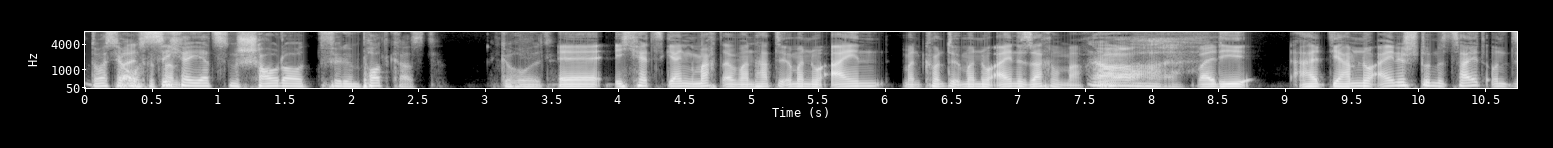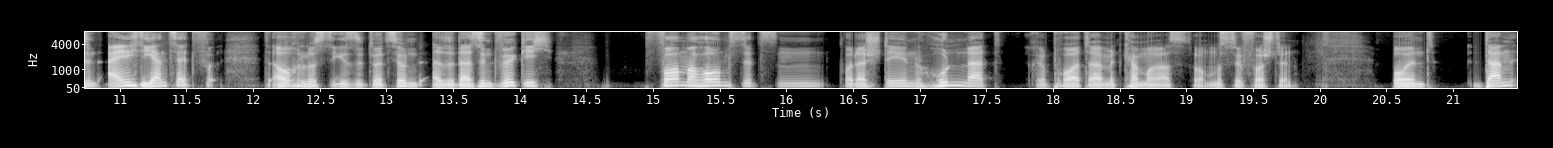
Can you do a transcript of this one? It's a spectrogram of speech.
du hast ja War auch sicher jetzt einen Shoutout für den Podcast geholt. Äh, ich hätte es gern gemacht, aber man hatte immer nur ein, man konnte immer nur eine Sache machen. Oh, Weil die halt, die haben nur eine Stunde Zeit und sind eigentlich die ganze Zeit, auch eine lustige Situation, also da sind wirklich vor Mahomes sitzen oder stehen 100 Reporter mit Kameras, so, musst du dir vorstellen. Und dann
